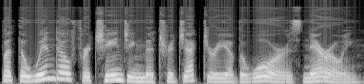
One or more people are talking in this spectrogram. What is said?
But the window for changing the trajectory of the war is narrowing.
